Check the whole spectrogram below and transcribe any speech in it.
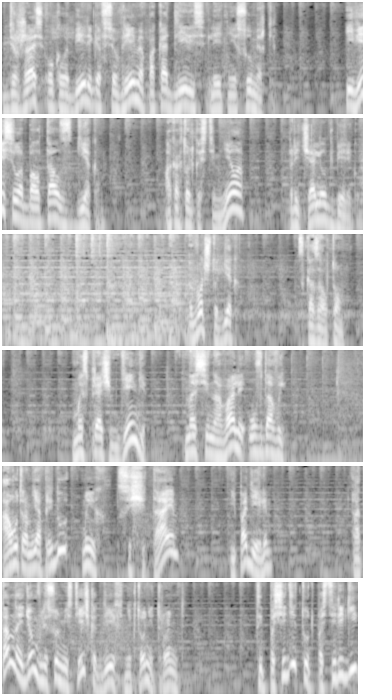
держась около берега все время, пока длились летние сумерки. И весело болтал с Геком. А как только стемнело, причалил к берегу. «Вот что, Гек», — сказал Том. Мы спрячем деньги на сеновале у вдовы. А утром я приду, мы их сосчитаем и поделим. А там найдем в лесу местечко, где их никто не тронет. Ты посиди тут, постереги,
